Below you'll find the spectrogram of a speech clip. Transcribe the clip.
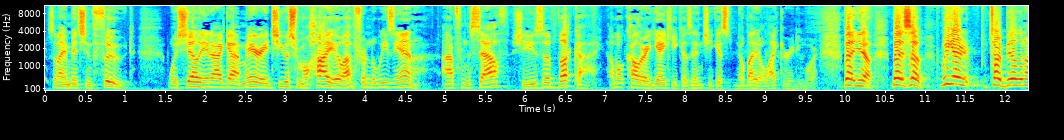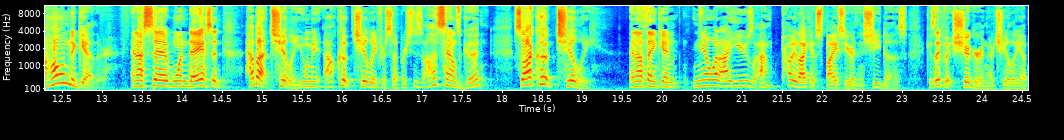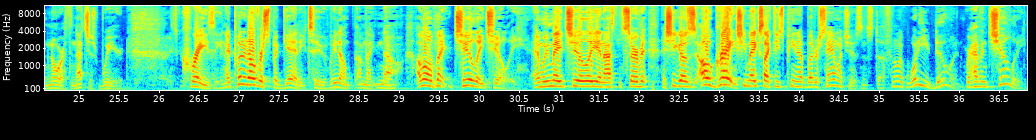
Somebody mentioned food. When Shelly and I got married, she was from Ohio, I'm from Louisiana. I'm from the South. She's a Buckeye. I won't call her a Yankee because then she gets nobody will like her anymore. But you know, but so we got to start building a home together. And I said one day, I said, "How about chili? You want me? I'll cook chili for supper." She said, "Oh, that sounds good." So I cooked chili, and I'm thinking, you know what? I usually I probably like it spicier than she does because they put sugar in their chili up north, and that's just weird. It's crazy, and they put it over spaghetti too. We don't. I'm like, no, I'm gonna make chili, chili, and we made chili, and I serve it, and she goes, oh great. She makes like these peanut butter sandwiches and stuff. And I'm like, what are you doing? We're having chili.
